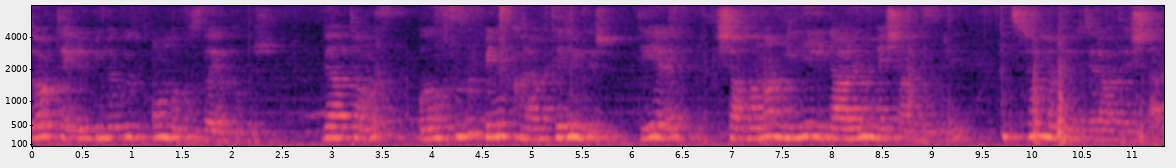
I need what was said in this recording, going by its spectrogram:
4 Eylül 1919'da yapılır. Ve atamız bağımsızlık benim karakterimdir diyerek şahlanan milli idarenin meşalesini hiç sönmemek üzere ateşler.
